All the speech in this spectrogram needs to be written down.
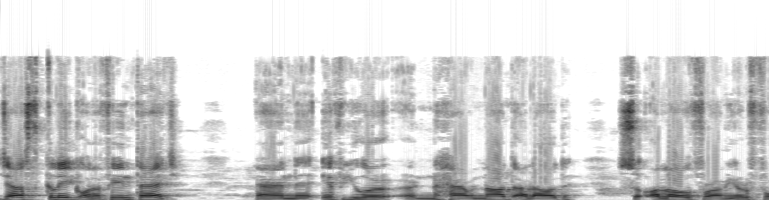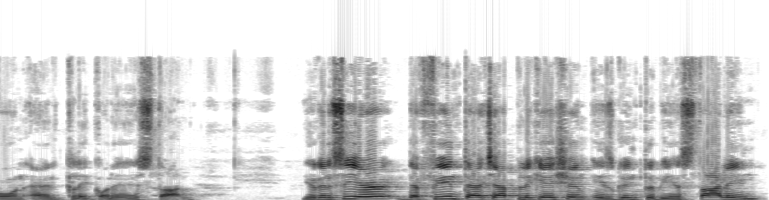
Just click on a fintoch and if you have not allowed so allow from your phone and click on install. You can see here the fintoch application is going to be installing.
